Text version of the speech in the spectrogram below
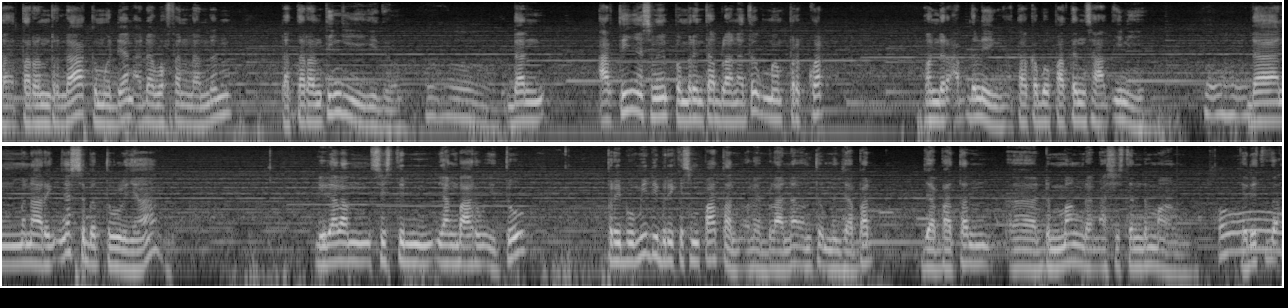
dataran rendah, kemudian ada Bovenlanden dataran tinggi gitu. Dan artinya sebenarnya pemerintah Belanda itu memperkuat Onder Abdeling atau kabupaten saat ini. Dan menariknya sebetulnya di dalam sistem yang baru itu pribumi diberi kesempatan oleh Belanda untuk menjabat jabatan eh, Demang dan asisten Demang. Oh. Jadi tidak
